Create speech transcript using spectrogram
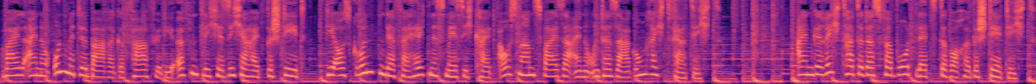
weil eine unmittelbare Gefahr für die öffentliche Sicherheit besteht, die aus Gründen der Verhältnismäßigkeit ausnahmsweise eine Untersagung rechtfertigt. Ein Gericht hatte das Verbot letzte Woche bestätigt.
